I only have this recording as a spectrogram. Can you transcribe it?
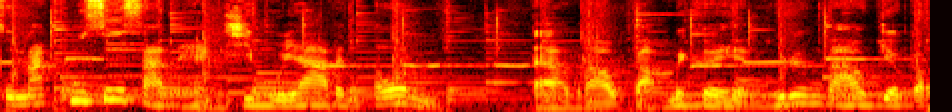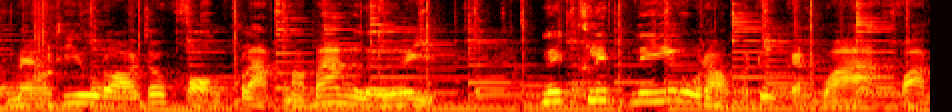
สุนัขผู้ซื่อสัตย์แห่งชิบุย่าเป็นต้น แต่เรากลับไม่เคยเห็นเรื่องราวเกี่ยวกับแมวที่รอเจ้าของกลับมาบ้างเลย ในคลิปนี้เรามาดูกันว่าความ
